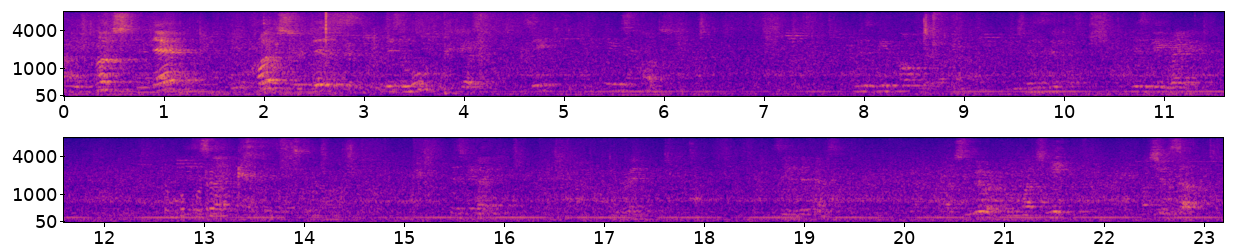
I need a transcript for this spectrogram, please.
When you crunch and then you crunch this this move because see this crunch. This is comfortable. This is different. This is. This is like this. See the difference? Watch the mirror, watch me, watch me.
